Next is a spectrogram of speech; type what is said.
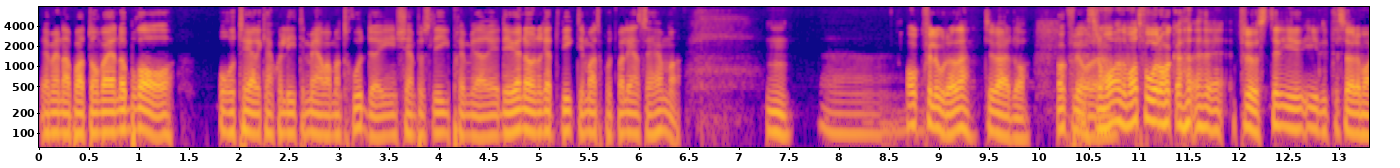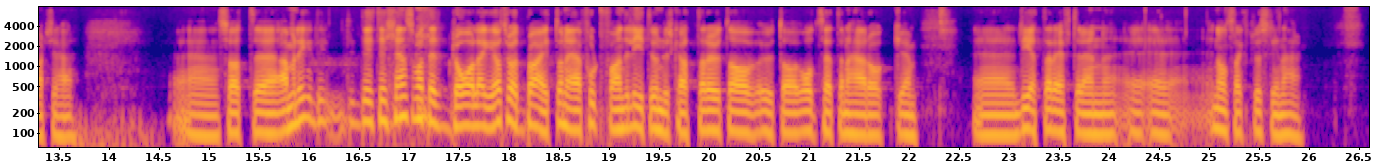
jag menar på att de var ändå bra och roterade kanske lite mer än vad man trodde i en Champions League-premiär. Det är ju ändå en rätt viktig match mot Valencia hemma. Mm. Eh, Och förlorade, tyvärr då. Och förlorade. Så de har, de har två raka eh, förluster i, i lite större matcher här. Så att, ja men det, det, det, det känns som att det är ett bra läge. Jag tror att Brighton är fortfarande lite underskattade utav, utav oddsättarna här och letar efter en, eh, eh, någon slags pluslina här.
